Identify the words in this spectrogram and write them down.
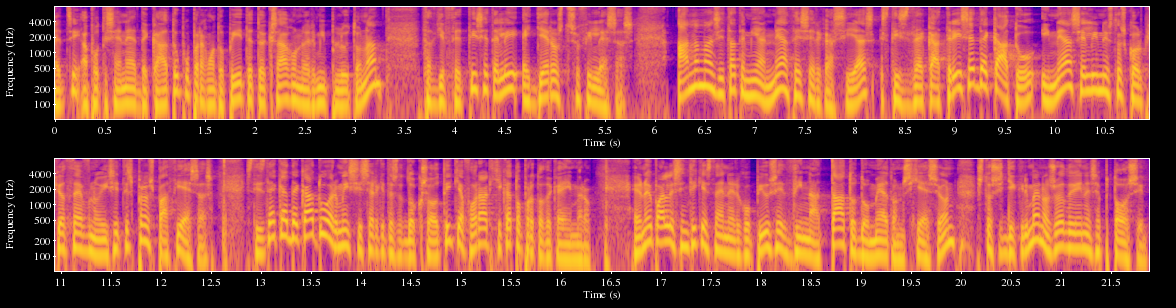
έτσι, από τις 9 Δεκάτου που πραγματοποιείται το εξάγωνο Ερμή Πλούτονα, θα διευθετήσετε λέει εγκαίρως τις οφειλές σας. Αν αναζητάτε μια νέα θέση εργασίας, στις 13 Δεκάτου η νέα σελήνη στο Σκορπιό θα ευνοήσει τις προσπάθειές σας. Στις 10 Δεκάτου ο Ερμής εισέρχεται στον τοξότη και αφορά αρχικά το πρώτο δεκαήμερο. Ενώ υπό άλλε συνθήκες θα ενεργοποιούσε δυνατά τον τομέα των σχέσεων, στο συγκεκριμένο ζώδιο είναι σε πτώση.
